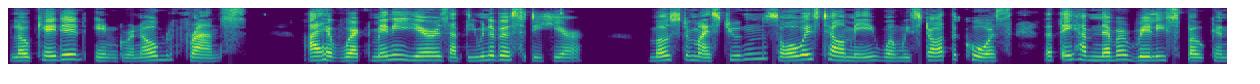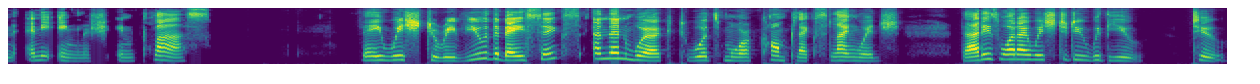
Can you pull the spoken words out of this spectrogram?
located in Grenoble, France. I have worked many years at the university here. Most of my students always tell me when we start the course that they have never really spoken any English in class. They wish to review the basics and then work towards more complex language. That is what I wish to do with you, too.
